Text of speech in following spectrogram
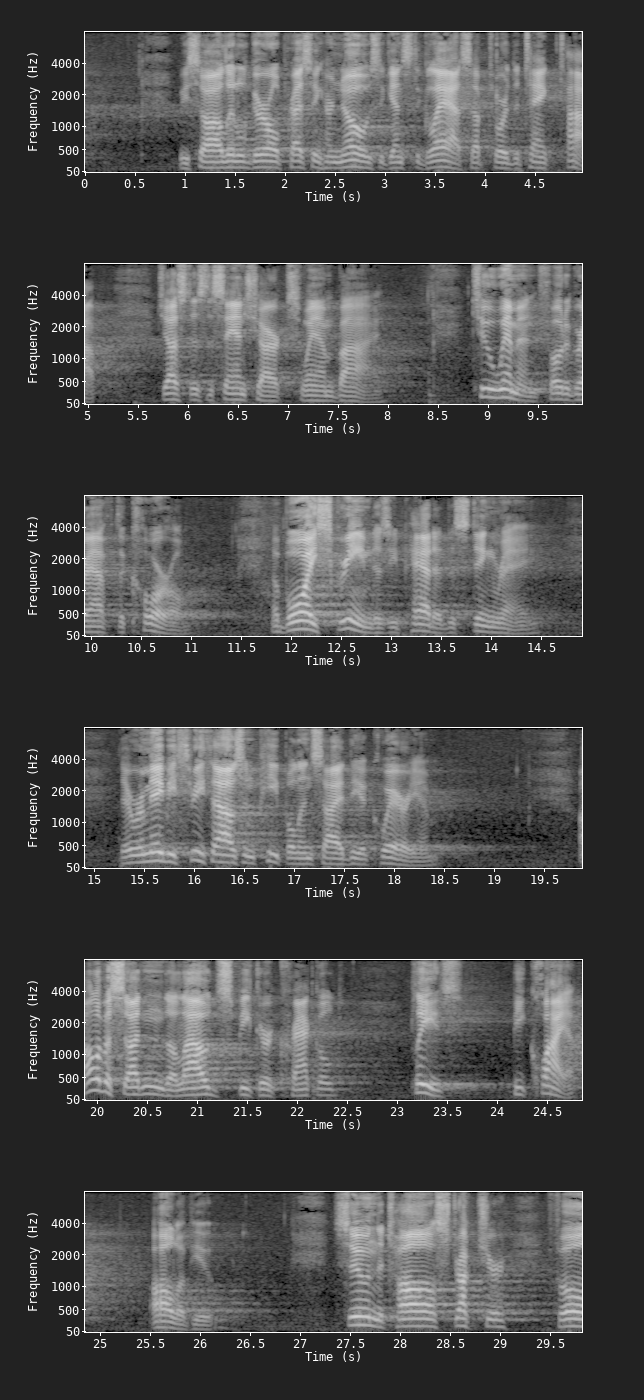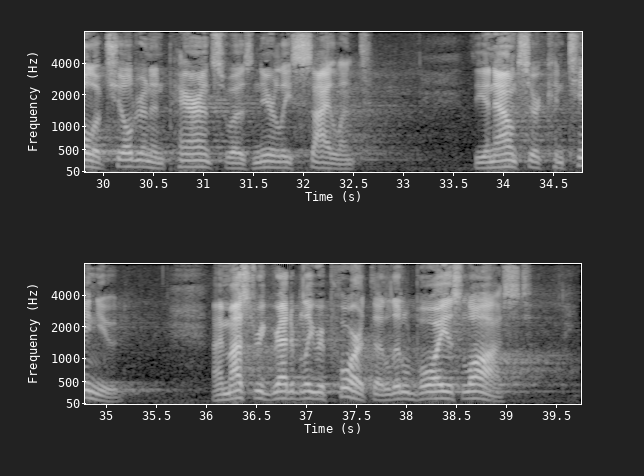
We saw a little girl pressing her nose against the glass up toward the tank top, just as the sand shark swam by. Two women photographed the coral. A boy screamed as he patted the stingray. There were maybe 3,000 people inside the aquarium. All of a sudden, the loudspeaker crackled. Please be quiet, all of you. Soon the tall structure, full of children and parents, was nearly silent. The announcer continued I must regrettably report that a little boy is lost.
